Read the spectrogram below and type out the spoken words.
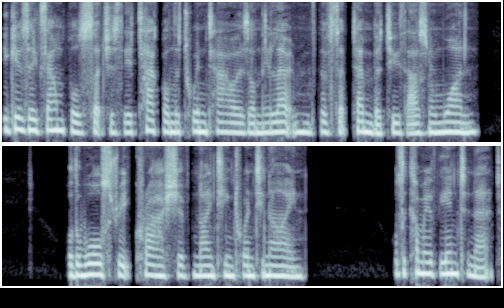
He gives examples such as the attack on the Twin Towers on the 11th of September 2001, or the Wall Street crash of 1929, or the coming of the internet.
